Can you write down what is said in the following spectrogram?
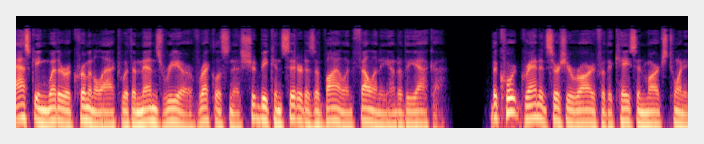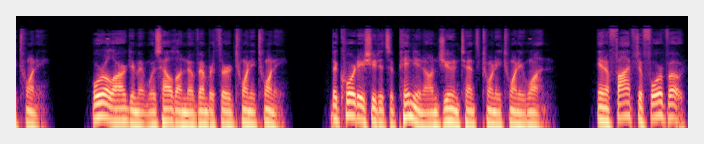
asking whether a criminal act with a mens rea of recklessness should be considered as a violent felony under the ACCA. The court granted certiorari for the case in March 2020. Oral argument was held on November 3, 2020. The court issued its opinion on June 10, 2021. In a 5 4 vote,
